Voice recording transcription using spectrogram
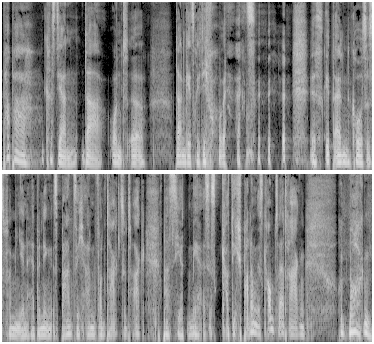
Papa Christian da und äh, dann geht's richtig vorwärts. es gibt ein großes Familienhappening. Es bahnt sich an von Tag zu Tag, passiert mehr. Es ist die Spannung ist kaum zu ertragen. Und morgen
